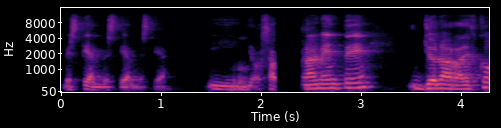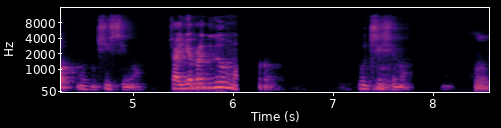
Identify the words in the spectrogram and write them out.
bestial, bestial, bestial. Y mm. yo, personalmente, yo lo agradezco muchísimo. O sea, yo he aprendido un montón, muchísimo. Mm.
